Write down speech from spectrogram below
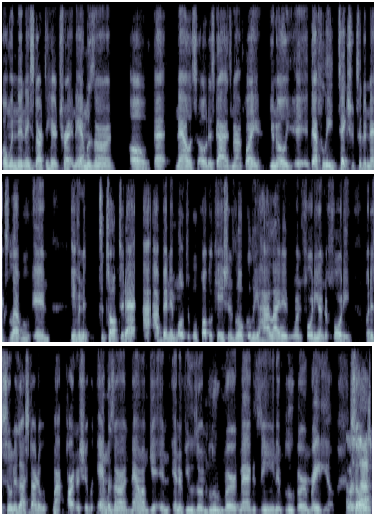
But when then they start to hear Trent and Amazon, oh, that now it's oh, this guy is not playing. You know, it, it definitely takes you to the next level. And even to, to talk to that, I, I've been in multiple publications locally, highlighted 140 under 40. But as soon as I started my partnership with Amazon, now I'm getting interviews on Bloomberg Magazine and Bloomberg Radio. That was So- last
